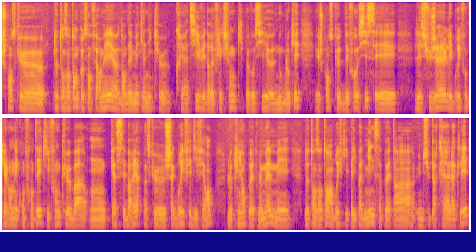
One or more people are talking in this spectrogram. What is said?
Je pense que de temps en temps, on peut s'enfermer euh, dans des mécaniques euh, créatives et de réflexion qui peuvent aussi euh, nous bloquer. Et je pense que des fois aussi, c'est les sujets, les briefs auxquels on est confronté qui font que bah on casse ces barrières parce que chaque brief est différent. Le client peut être le même, mais de temps en temps, un brief qui paye pas de mine, ça peut être une super créa à la clé,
